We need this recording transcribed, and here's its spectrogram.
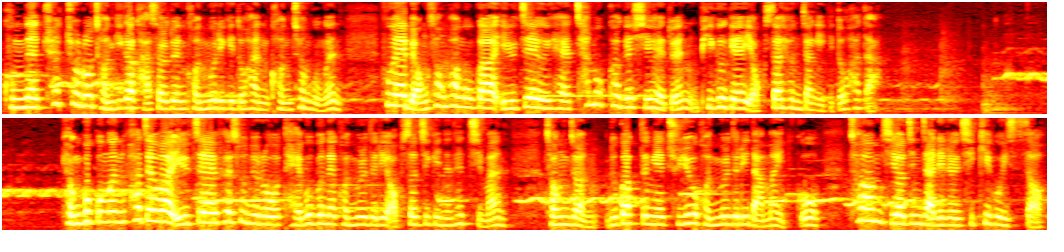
국내 최초로 전기가 가설된 건물이기도 한 건청궁은 후에 명성황후가 일제에 의해 참혹하게 시해된 비극의 역사 현장이기도 하다. 경복궁은 화재와 일제의 훼손으로 대부분의 건물들이 없어지기는 했지만 정전, 누각 등의 주요 건물들이 남아있고 처음 지어진 자리를 지키고 있어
